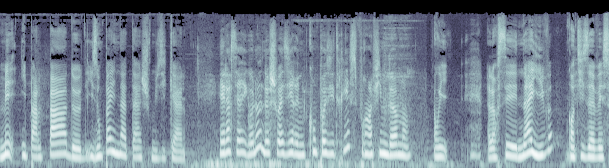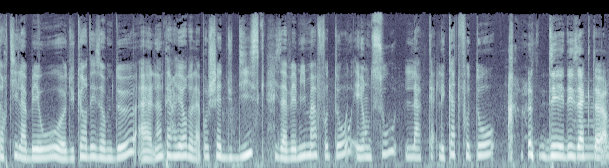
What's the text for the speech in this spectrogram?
mais ils parlent pas de. Ils n'ont pas une attache musicale. Et alors c'est rigolo de choisir une compositrice pour un film d'homme. Oui. Alors c'est naïve. Quand ils avaient sorti la BO euh, du Cœur des Hommes 2, à l'intérieur de la pochette du disque, ils avaient mis ma photo et en dessous la- les quatre photos des, des acteurs.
